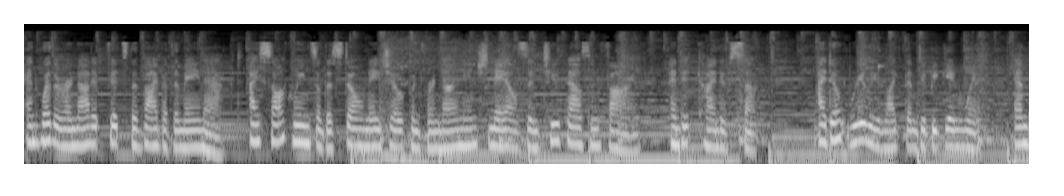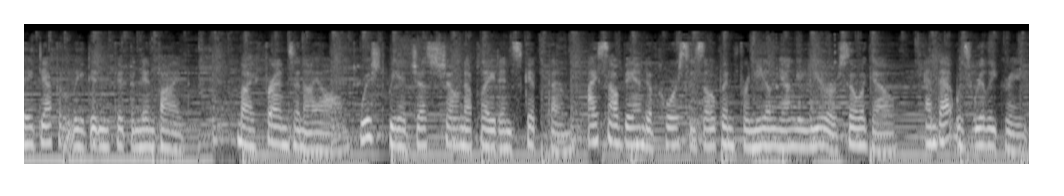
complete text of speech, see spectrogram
and whether or not it fits the vibe of the main act. I saw Queens of the Stone Age open for Nine Inch Nails in 2005, and it kind of sucked. I don't really like them to begin with, and they definitely didn't fit the NIN vibe. My friends and I all wished we had just shown up late and skipped them. I saw Band of Horses open for Neil Young a year or so ago, and that was really great.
